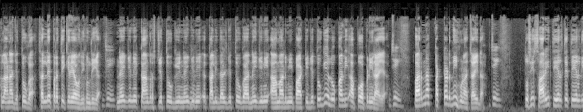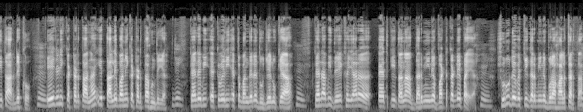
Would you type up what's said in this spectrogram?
ਫਲਾਣਾ ਜਿੱਤੂਗਾ ਥੱਲੇ ਪ੍ਰਤੀਕਿਰਿਆ ਆਉਂਦੀ ਹੁੰਦੀ ਆ। ਜੀ। ਨਹੀਂ ਜੀ ਨਹੀਂ ਕਾਂਗਰਸ ਜਿੱਤੂਗੀ ਨਹੀਂ ਜੀ ਨਹੀਂ ਅਕਾਲੀ ਦਲ ਜਿੱਤੂਗਾ ਨਹੀਂ ਜੀ ਨਹੀਂ ਆਮ ਆਦਮੀ ਪਾਰਟੀ ਜਿੱਤੂਗੀ ਇਹ ਲੋਕਾਂ ਦੀ ਆਪੋ ਆਪਣੀ ਰਾਏ ਆ। ਜੀ। ਪਰ ਨਾ ਕੱਟੜ ਨਹੀਂ ਹੋਣਾ ਚਾਹੀਦਾ। ਜੀ। ਤੁਸੀਂ ਸਾਰੀ ਤੇਲ ਤੇ ਤੇਲ ਦੀ ਧਾਰ ਦੇਖੋ ਇਹ ਜਿਹੜੀ ਕੱਟੜਤਾ ਨਾ ਇਹ ਤਾਲਿਬਾਨੀ ਕੱਟੜਤਾ ਹੁੰਦੀ ਆ। ਕਹਿੰਦੇ ਵੀ ਇੱਕ ਵਾਰੀ ਇੱਕ ਬੰਦੇ ਨੇ ਦੂਜੇ ਨੂੰ ਕਿਹਾ ਕਹਿੰਦਾ ਵੀ ਦੇਖ ਯਾਰ ਐਤਕੀ ਤਾਂ ਨਾ ਗਰਮੀ ਨੇ ਵੱਟ ਕੱਢੇ ਪਏ ਆ। ਸ਼ੁਰੂ ਦੇ ਵਿੱਚ ਹੀ ਗਰਮੀ ਨੇ ਬੁਰਾ ਹਾਲ ਕਰਤਾ।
